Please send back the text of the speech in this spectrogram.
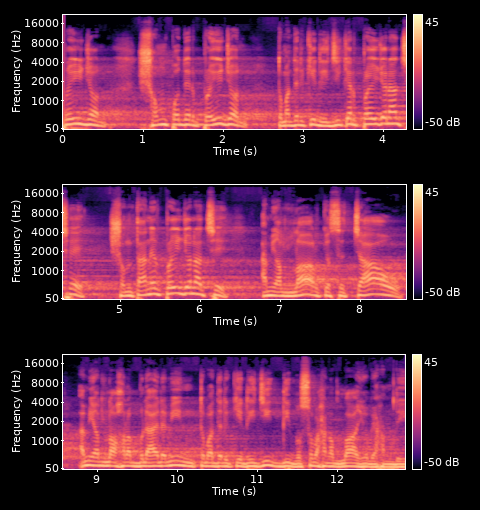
প্রয়োজন, সম্পদের প্রয়োজন? তোমাদের কি রিজিকের প্রয়োজন আছে? সন্তানের প্রয়োজন আছে? আমি আল্লাহর কাছে চাও আমি আল্লাহ রাব্বুল আলমিন তোমাদেরকে রিজিক দিব সোবাহান আল্লাহ হামদি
